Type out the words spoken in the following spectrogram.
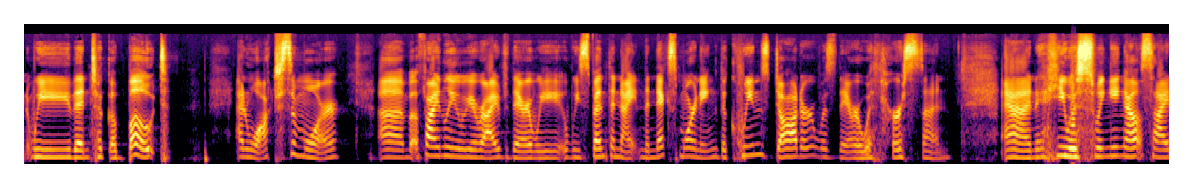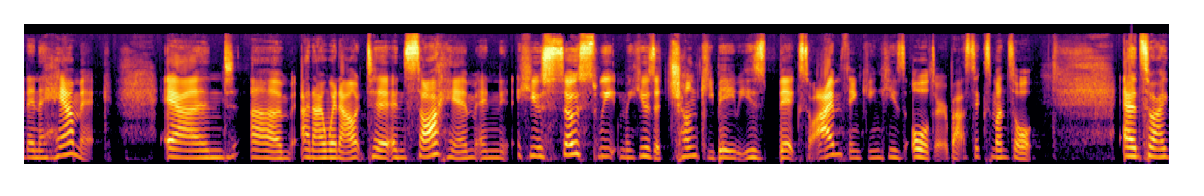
we then took a boat and walked some more. Um, but finally, we arrived there. We, we spent the night, and the next morning, the queen's daughter was there with her son, and he was swinging outside in a hammock. And um, and I went out to and saw him, and he was so sweet. I mean, he was a chunky baby. He's big, so I'm thinking he's older, about six months old. And so I,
